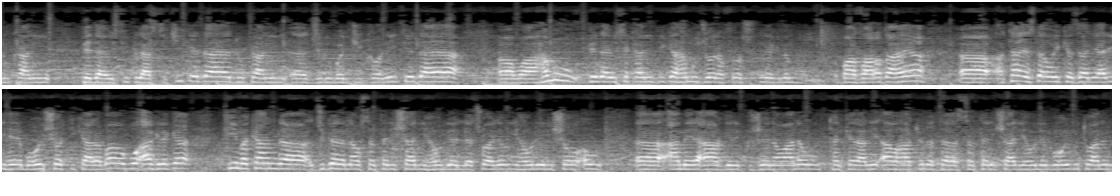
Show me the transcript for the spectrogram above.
دوکانی پێداویستی پلاستیکی پێدایە دوکانی جلوبەرگی کۆنی پێدایە هەموو پێداویستەکانی دیکە هەموو جۆرە فرۆشتنێک لەم بازارەدا هەیە تا ئێستا ئەوەی کە زانیاری هەیە بەهۆی شۆرتی کارەباوە بۆ ئاگرەکە تیمەکاندا جگە لە ناوسەرتەری شاری هەولێر لە چوارەوەی هەولێریشەوە ئەو ئامێرە ئاگری کوژێنەوانە و تەرکەرانی ئاو هاتوونەتە سەرتەری شاری هەولێر بۆ ئەوی بتوانن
